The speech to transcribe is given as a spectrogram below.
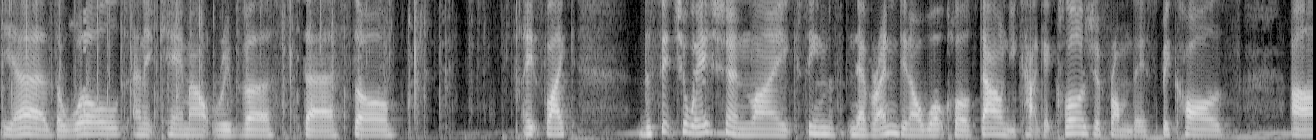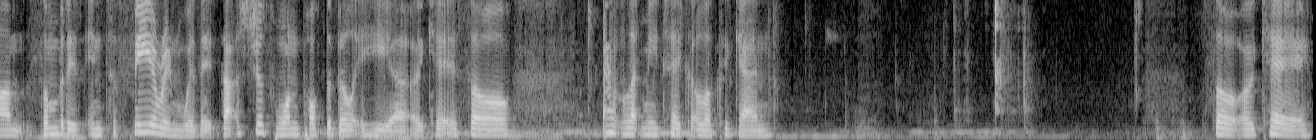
Yeah the world and it came out reversed there. So it's like the situation like seems never ending or won't close down. You can't get closure from this because um somebody's interfering with it. That's just one possibility here okay? So let me take a look again So, okay.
